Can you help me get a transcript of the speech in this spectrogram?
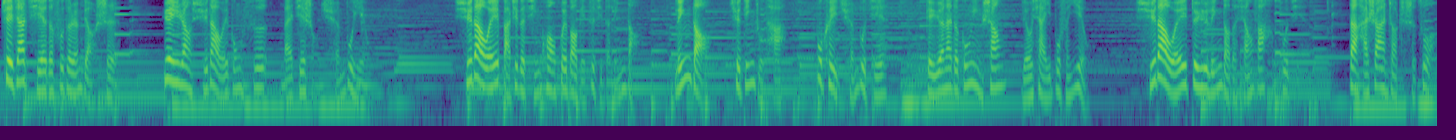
这家企业的负责人表示，愿意让徐大为公司来接手全部业务。徐大为把这个情况汇报给自己的领导，领导却叮嘱他不可以全部接，给原来的供应商留下一部分业务。徐大为对于领导的想法很不解，但还是按照指示做了。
